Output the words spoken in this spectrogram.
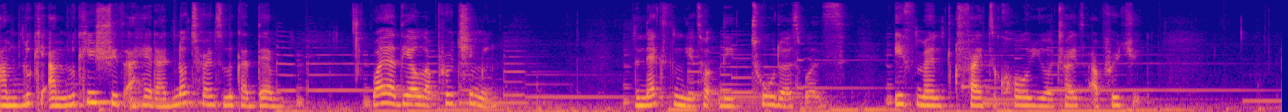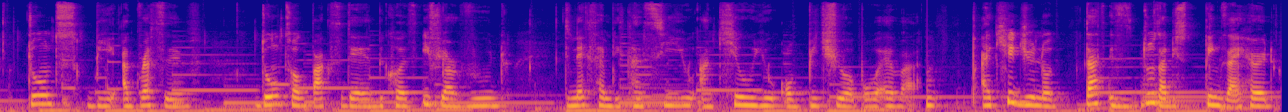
I'm looking I'm looking straight ahead. I did not turn to look at them. Why are they all approaching me? The next thing they, thought they told us was if men try to call you or try to approach you, don't be aggressive. Don't talk back to them because if you are rude, the next time they can see you and kill you or beat you up or whatever. I kid you not, that is those are the things I heard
